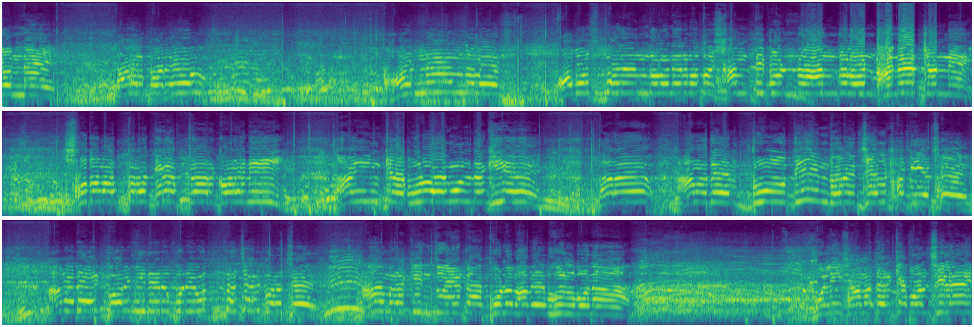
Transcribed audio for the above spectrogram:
জন্যে ধর্ণা আন্দোলন অবস্থান আন্দোলনের মতো শান্তিপূর্ণ আন্দোলন ভাঙার জন্য শুধুমাত্র গ্রেফতার করেনি, আইনকে বুড়ো আঙুল দেখিয়ে তারা আমাদের দুদিন ধরে জেল খাটিয়েছে, আমাদের কর্মীদের উপরে অত্যাচার করেছে। আমরা কিন্তু এটা কোনোভাবে ভুলবো না পুলিশ আমাদেরকে বলছিলেন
